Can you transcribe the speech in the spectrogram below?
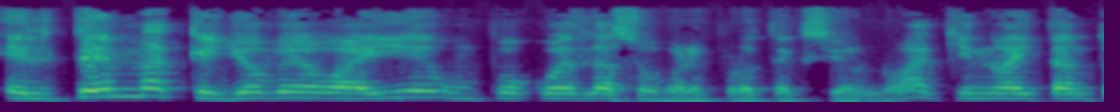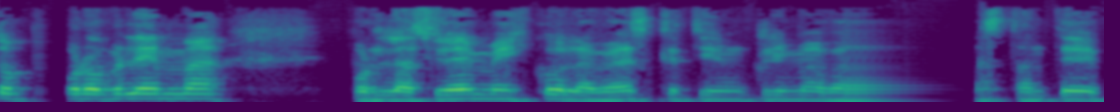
El tema que yo veo ahí un poco es la sobreprotección, ¿no? Aquí no hay tanto problema por la Ciudad de México, la verdad es que tiene un clima bastante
